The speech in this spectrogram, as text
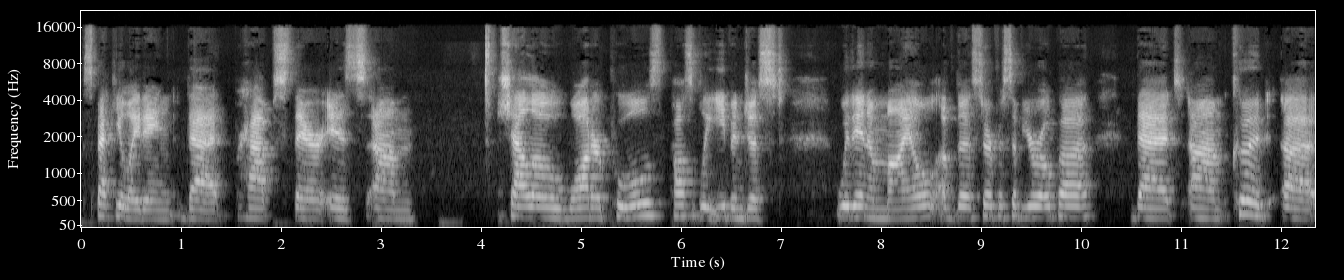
speculating that perhaps there is um, shallow water pools, possibly even just within a mile of the surface of Europa that um, could uh,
